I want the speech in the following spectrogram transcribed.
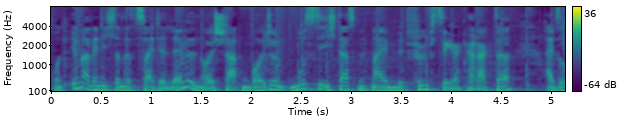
Und immer wenn ich dann das zweite Level neu starten wollte, musste ich das mit meinem mit 50er Charakter. Also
